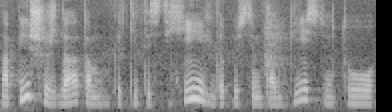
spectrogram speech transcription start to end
напишешь, да, там какие-то стихи или, допустим, там песню, то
